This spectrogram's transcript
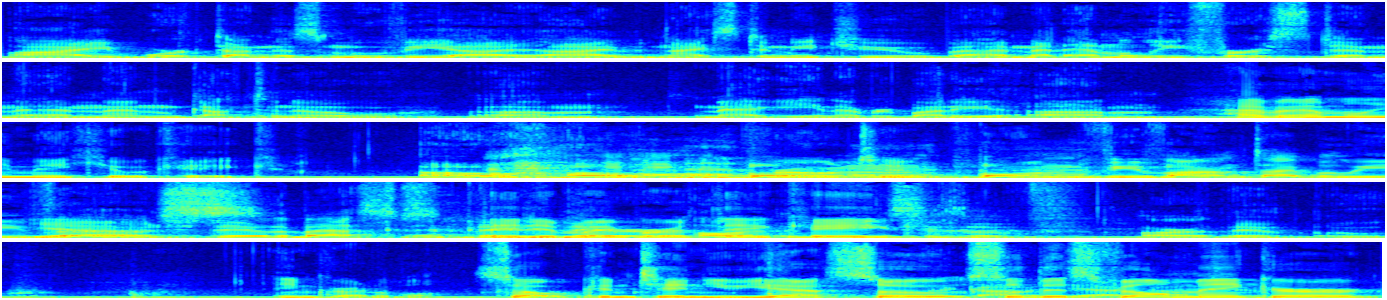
I worked on this movie. I, I nice to meet you." But I met Emily first, and, and then got to know um, Maggie and everybody. Um, have Emily make you a cake. Oh, oh, Pro tip. bon vivant, I believe. Uh, they're the best. They did my birthday cake. Pieces of art. They're, ooh. Incredible. So continue. Yeah. So so it. this Yeah, filmmaker,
